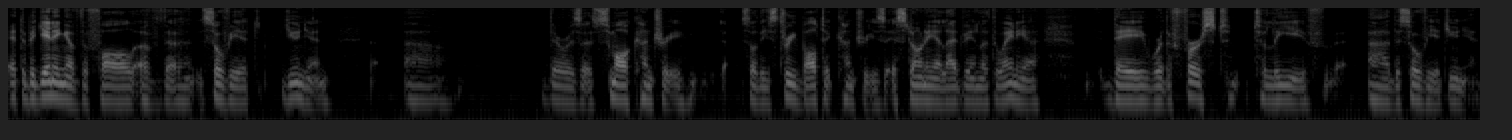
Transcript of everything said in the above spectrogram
at the beginning of the fall of the Soviet Union. Uh, there was a small country, so these three Baltic countries, Estonia, Latvia, and Lithuania, they were the first to leave uh, the Soviet Union.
